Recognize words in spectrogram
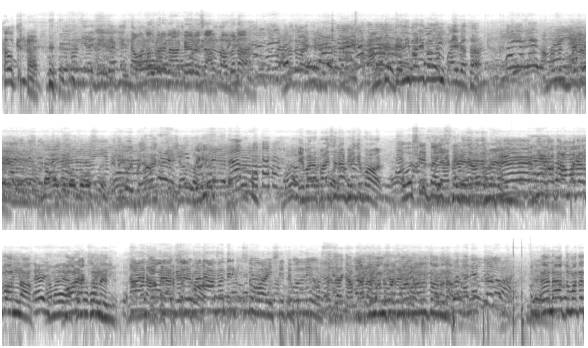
হালকা। আমরা তো ডেলিভারি পেলাম পাই ব্যথা। এবারে পাইছেন আপনি কি বর? অবশ্যই কথা আমাদের বর না বর একজনের। না মানে মানে আমাদের কিছু হয় সেটা বললেই হবে। আপনার মানুষের হবে না। এ না তোমাদের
